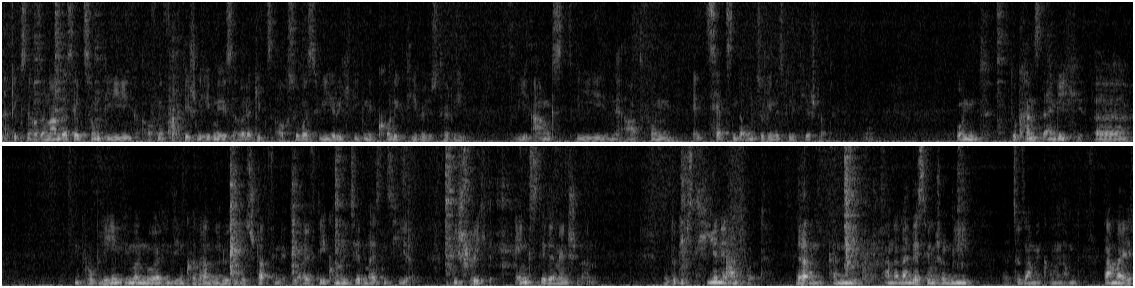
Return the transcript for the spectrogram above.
Da gibt es eine Auseinandersetzung, die auf einer faktischen Ebene ist, aber da gibt es auch sowas wie richtig eine kollektive Hysterie, wie Angst, wie eine Art von Entsetzen da umzugehen, das findet hier statt. Und du kannst eigentlich äh, ein Problem immer nur in dem Quadranten lösen, wo es stattfindet. Die AfD kommuniziert meistens hier. Sie spricht Ängste der Menschen an. Und du gibst hier eine Antwort. Ja. Kann, kann, nie, kann allein deswegen schon nie äh, zusammenkommen. Und da mal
